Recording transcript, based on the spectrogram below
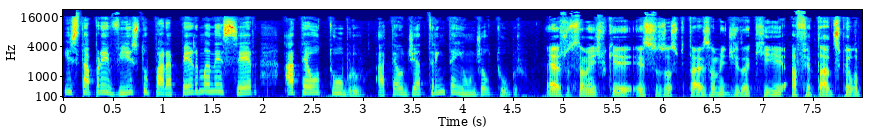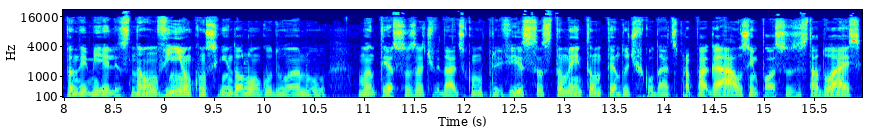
está previsto para permanecer até outubro, até o dia 31 de outubro. É, justamente porque esses hospitais, à medida que afetados pela pandemia, eles não vinham conseguindo ao longo do ano manter as suas atividades como previstas, também estão tendo dificuldades para pagar os impostos estaduais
